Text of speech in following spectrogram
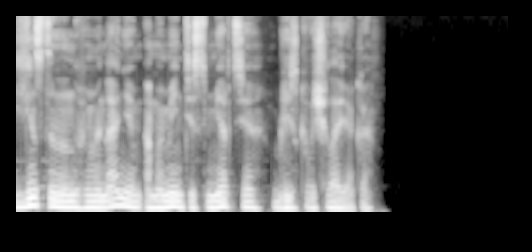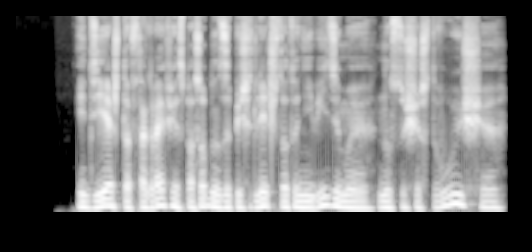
единственным напоминанием о моменте смерти близкого человека. Идея, что фотография способна запечатлеть что-то невидимое, но существующее,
